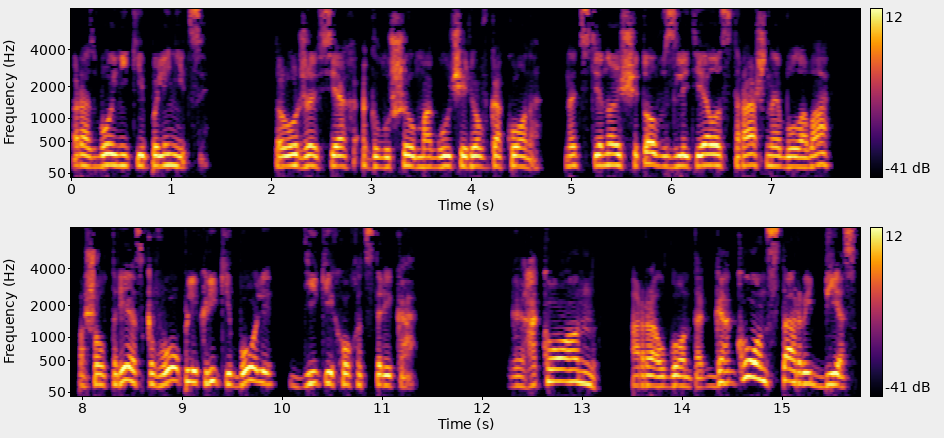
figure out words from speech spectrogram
разбойники и поленицы. Тут же всех оглушил могучий рев Гакона. Над стеной щитов взлетела страшная булава, пошел треск, вопли, крики боли, дикий хохот старика. «Гакон!» — орал Гонта. «Гакон, старый бес!»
